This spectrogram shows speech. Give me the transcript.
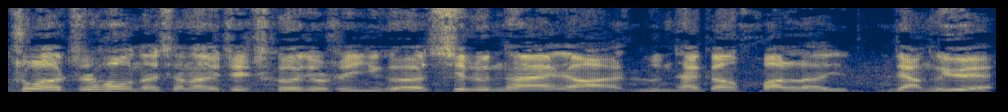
做了之后呢，相当于这车就是一个新轮胎啊，轮胎刚换了两个月，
